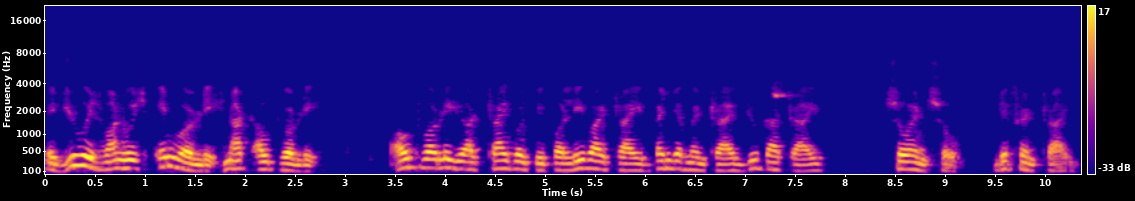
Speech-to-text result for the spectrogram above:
A Jew is one who is inwardly, not outwardly. Outwardly, you are tribal people, Levi tribe, Benjamin tribe, Judah tribe, so and so, different tribes.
